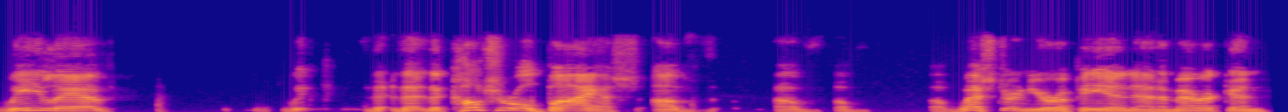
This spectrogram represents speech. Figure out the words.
We live. We, the, the, the cultural bias of of, of of Western European and American,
